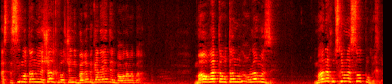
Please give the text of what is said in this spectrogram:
אז תשים אותנו ישר כבר שניברא בגן עדן בעולם הבא. מה הורדת אותנו לעולם הזה? מה אנחנו צריכים לעשות פה בכלל?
